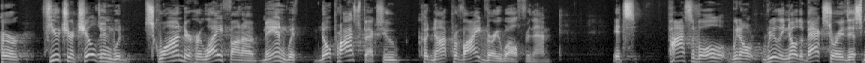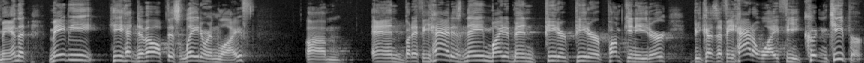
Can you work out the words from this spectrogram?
her future children would squander her life on a man with no prospects who could not provide very well for them. It's possible, we don't really know the backstory of this man, that maybe he had developed this later in life. Um, and but if he had, his name might have been Peter Peter Pumpkin Eater, because if he had a wife, he couldn't keep her.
